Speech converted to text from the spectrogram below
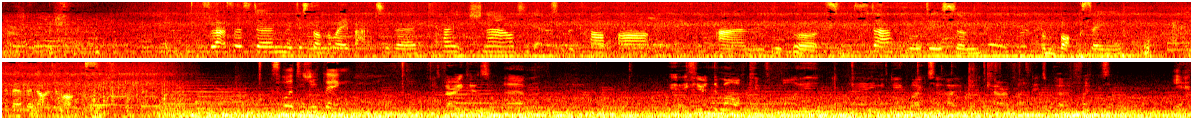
No. So that's us done. We're just on the way back to the coach now to get to the car park. Um, we've got some stuff. We'll do some unboxing in a bit of a night box. So what did you think? It's very good. Um, yeah, if you're in the market for buying a new motorhome caravan, it's perfect Yeah.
